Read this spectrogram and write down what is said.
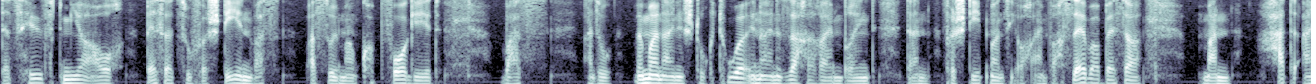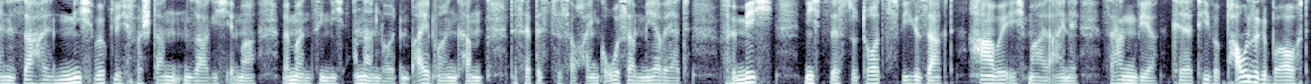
das hilft mir auch besser zu verstehen, was, was so in meinem Kopf vorgeht, was, also wenn man eine Struktur in eine Sache reinbringt, dann versteht man sie auch einfach selber besser. Man hat eine Sache nicht wirklich verstanden, sage ich immer, wenn man sie nicht anderen Leuten beibringen kann. Deshalb ist es auch ein großer Mehrwert für mich. Nichtsdestotrotz, wie gesagt, habe ich mal eine, sagen wir, kreative Pause gebraucht.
